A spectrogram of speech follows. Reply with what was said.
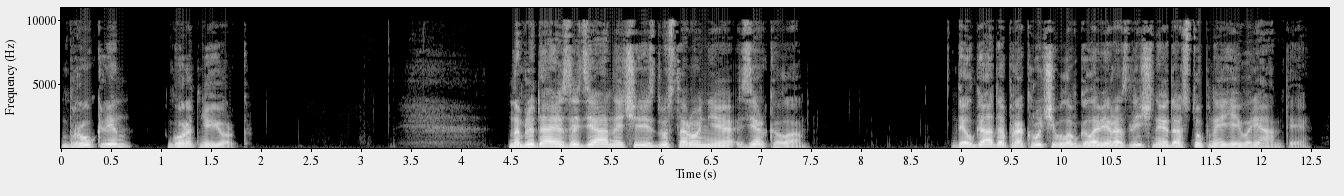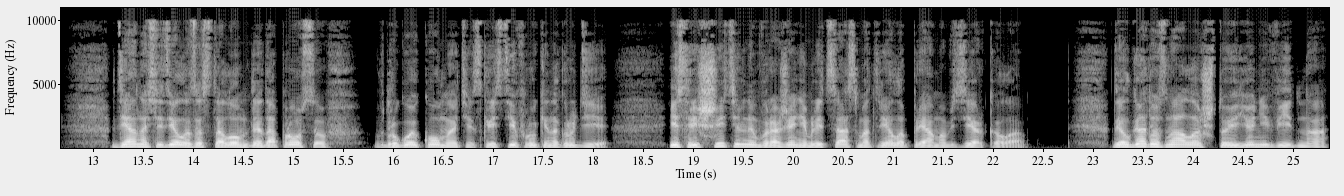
Бруклин, город Нью-Йорк. Наблюдая за Дианой через двустороннее зеркало, Делгадо прокручивала в голове различные доступные ей варианты. Диана сидела за столом для допросов в другой комнате, скрестив руки на груди, и с решительным выражением лица смотрела прямо в зеркало. Делгадо знала, что ее не видно,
